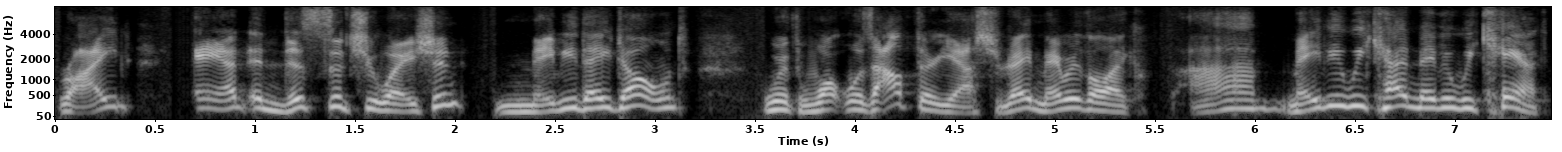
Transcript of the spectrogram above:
right? And in this situation, maybe they don't with what was out there yesterday. Maybe they're like, ah, maybe we can, maybe we can't.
